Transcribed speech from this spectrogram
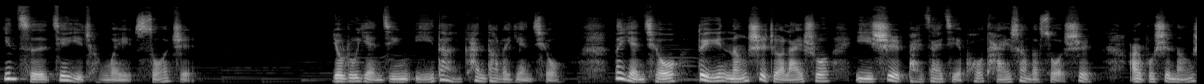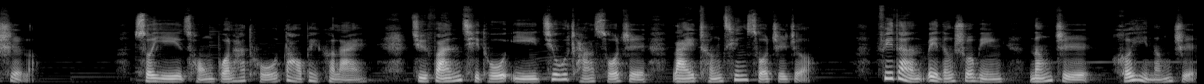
因此皆已成为所指。犹如眼睛一旦看到了眼球，那眼球对于能视者来说，已是摆在解剖台上的琐事，而不是能视了。所以，从柏拉图到贝克莱，举凡企图以纠察所指来澄清所指者，非但未能说明能指何以能指，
